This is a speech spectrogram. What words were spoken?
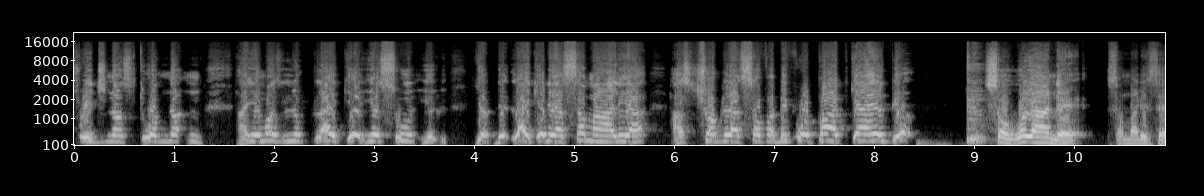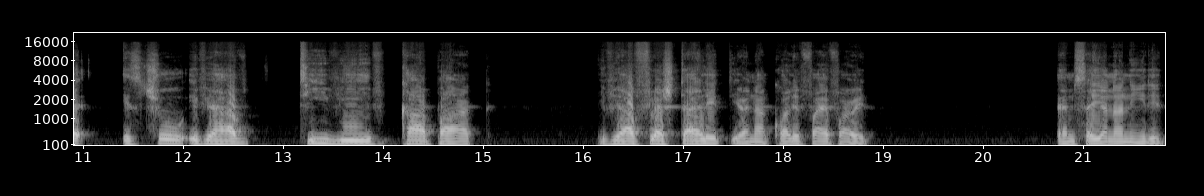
fridge, no stove, nothing. And you must look like you you soon you, you like you're there Somalia, a struggle, a suffer before PATH can help you. So hold on there. Somebody said it's true if you have TV, car park, if you have flush toilet, you're not qualified for it. Them say you're not needed.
